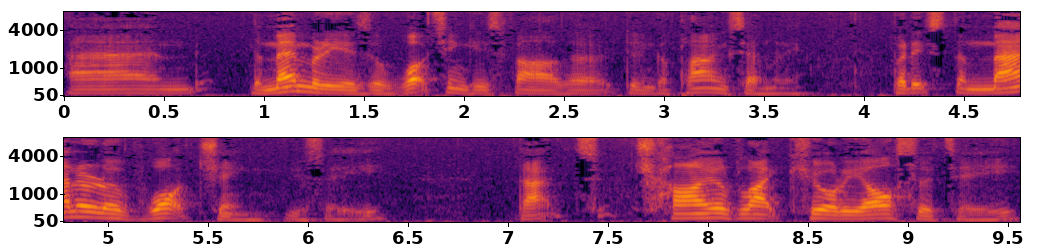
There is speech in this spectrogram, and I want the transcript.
And the memory is of watching his father doing a ploughing ceremony. But it's the manner of watching, you see, that childlike curiosity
